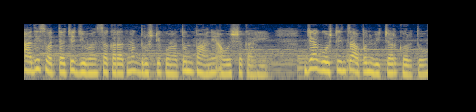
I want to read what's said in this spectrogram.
आधी स्वतःचे जीवन सकारात्मक दृष्टिकोनातून पाहणे आवश्यक आहे. ज्या गोष्टींचा आपण विचार करतो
